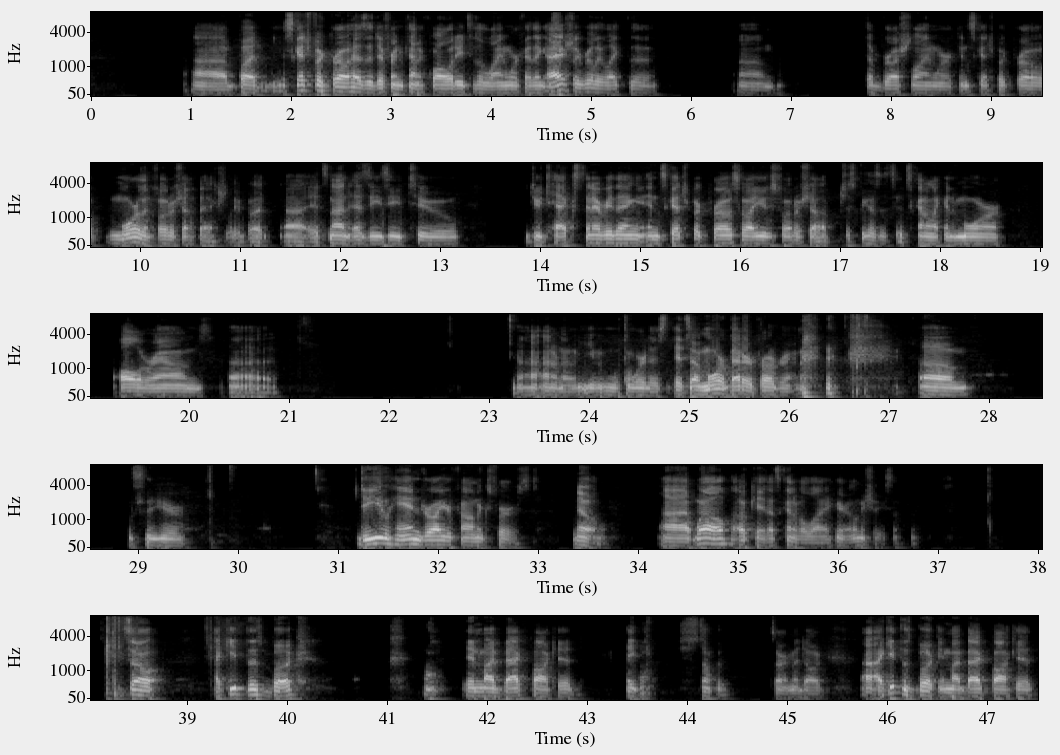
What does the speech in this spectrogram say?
Uh, but Sketchbook Pro has a different kind of quality to the line work. I think I actually really like the um, the brush line work in Sketchbook Pro more than Photoshop actually, but uh, it's not as easy to do text and everything in Sketchbook Pro, so I use Photoshop just because it's it's kind of like a more all around. Uh, I don't know even what the word is. It's a more better program. um, let's see here. Do you hand draw your comics first? No. Uh, well, okay, that's kind of a lie. Here, let me show you something. So I keep this book in my back pocket. Hey, stop it. Sorry, my dog. Uh, I keep this book in my back pocket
